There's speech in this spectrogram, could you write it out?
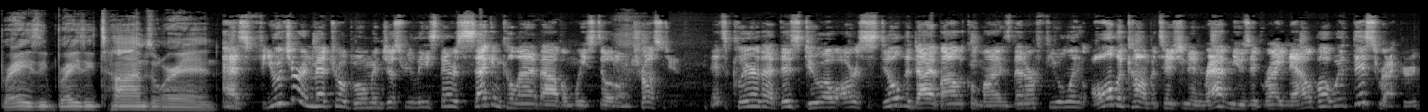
Brazy, brazy times we're in. As Future and Metro Boomin just released their second collab album, We Still Don't Trust You. It's clear that this duo are still the diabolical minds that are fueling all the competition in rap music right now, but with this record,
